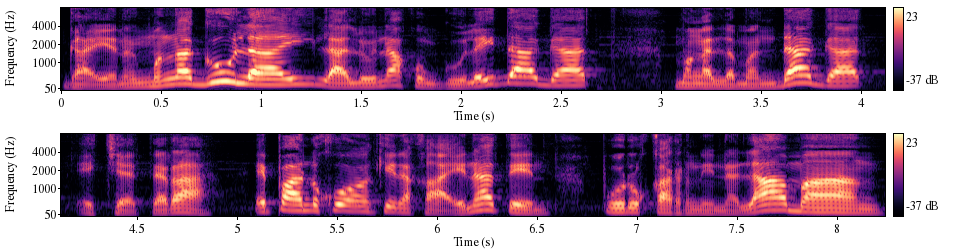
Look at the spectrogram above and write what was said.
Gaya ng mga gulay, lalo na kung gulay dagat, mga laman dagat, etc. E paano kung ang kinakain natin, puro karne na lamang,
